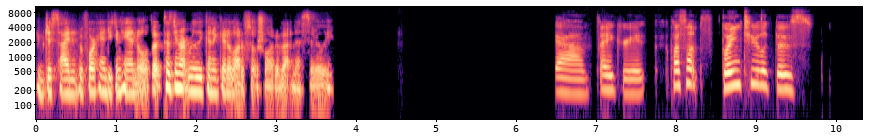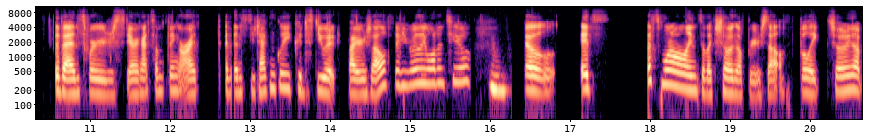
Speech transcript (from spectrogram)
you've decided beforehand you can handle, because you're not really going to get a lot of social out of that necessarily. Yeah, I agree. Plus, s- going to like those events where you're just staring at something or events you technically could just do it by yourself if you really wanted to. Mm. So it's that's more along the lines of like showing up for yourself. But like showing up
